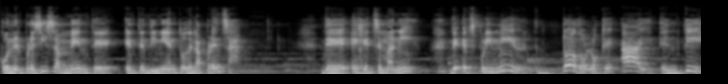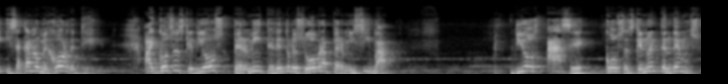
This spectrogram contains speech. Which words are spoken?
con el precisamente entendimiento de la prensa de Getsemaní de exprimir todo lo que hay en ti y sacar lo mejor de ti. Hay cosas que Dios permite dentro de su obra permisiva. Dios hace cosas que no entendemos,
